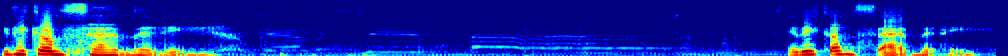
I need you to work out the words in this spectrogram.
you become family. You become family.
